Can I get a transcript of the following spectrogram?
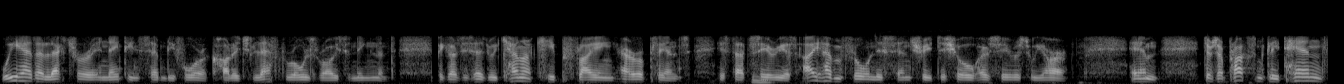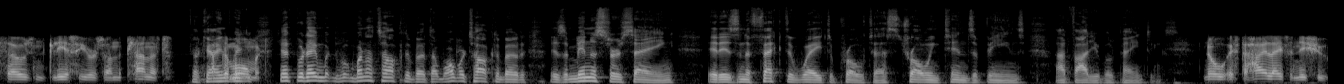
We had a lecturer in 1974 at college left Rolls Royce in England because he said we cannot keep flying aeroplanes. It's that Hmm. serious. I haven't flown this century to show how serious we are. Um, there's approximately 10,000 glaciers on the planet Okay, at I the mean, moment. Yeah, but I'm- we're not talking about that. What we're talking about is a minister saying it is an effective way to protest, throwing tins of beans at valuable paintings. No, it's to highlight an issue.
